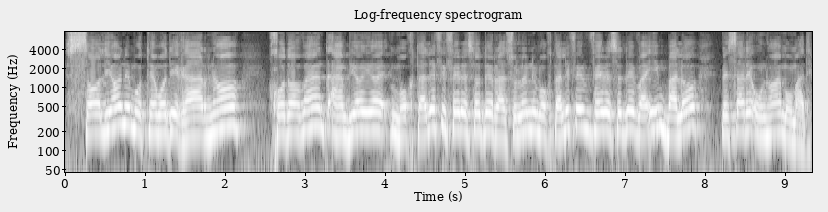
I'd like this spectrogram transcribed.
سالیان متمادی قرنها خداوند انبیای مختلفی فرستاده رسولان مختلفی فرستاده و این بلا به سر اونها هم اومده.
